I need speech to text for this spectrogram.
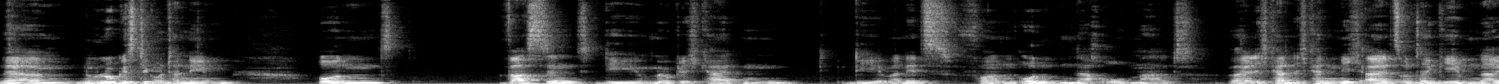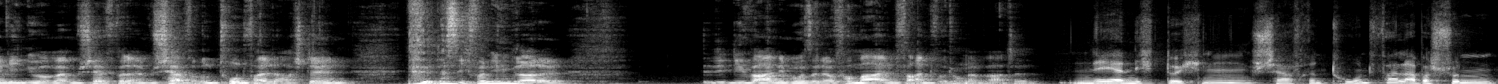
ähm, Logistikunternehmen und was sind die Möglichkeiten, die man jetzt von unten nach oben hat? Weil ich kann, ich kann nicht als Untergebener gegenüber meinem Chef mit einem schärferen Tonfall darstellen, dass ich von ihm gerade die, die Wahrnehmung seiner formalen Verantwortung erwarte. Nee, nicht durch einen schärferen Tonfall, aber schon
